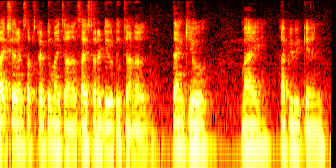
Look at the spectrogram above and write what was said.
like share and subscribe to my channel Sai Star Reddy YouTube channel thank you bye happy weekend.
